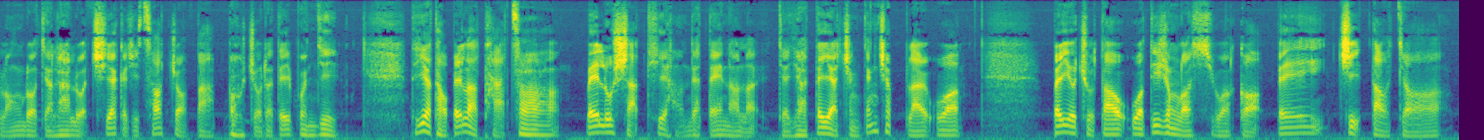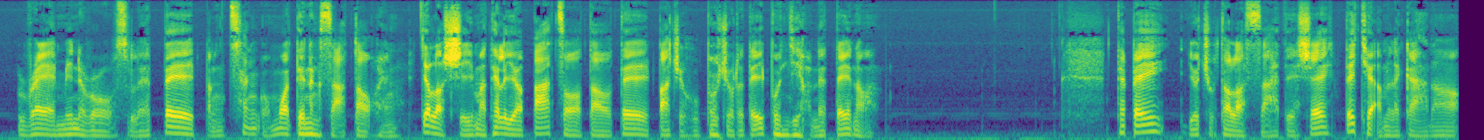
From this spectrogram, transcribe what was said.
lòng đồ cho là luật chia cái gì sót cho bà bảo cho được đấy buồn gì thì giờ thầu bé là thả cho bé lúc sạch thì họ để tên nó lại cho giờ tới giờ chẳng chẳng chấp lại và bé yêu chủ tàu và tí dùng là xíu có bé chỉ tàu cho rare minerals là tê bằng chân của mua tên năng xã tàu hàng cho là xì mà thế là giờ ba cho tàu tê ba chữ hụt bao chỗ là tê bốn gì họ để tên nó thế bé yêu chủ tàu là xã thì sẽ tê chơi America nó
